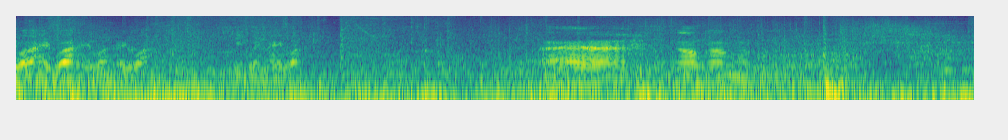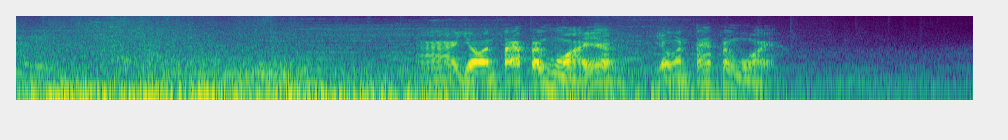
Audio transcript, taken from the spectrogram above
Quá, hay quá hay quá hay quá. Đi mình hay quá. À ngon ngon ngon à do anh táp ra ngoài à do anh táp ra ngoài à?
